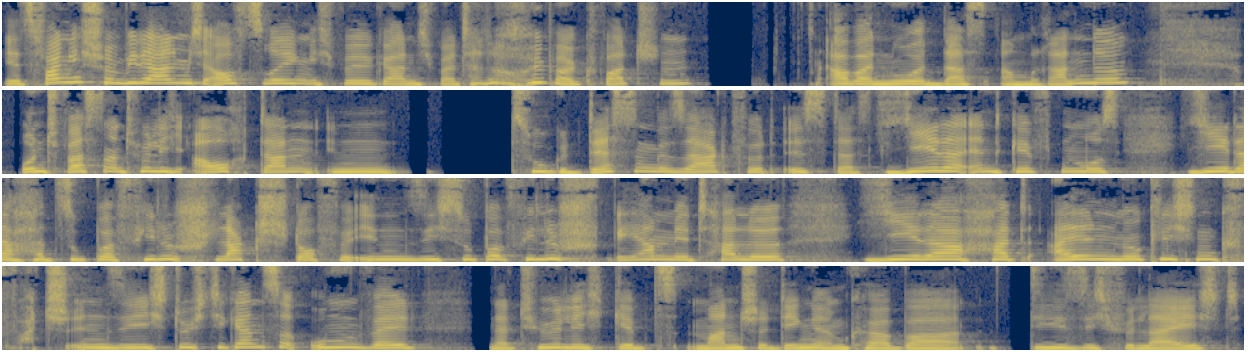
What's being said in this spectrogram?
jetzt fange ich schon wieder an, mich aufzuregen. Ich will gar nicht weiter darüber quatschen. Aber nur das am Rande. Und was natürlich auch dann in Zuge dessen gesagt wird, ist, dass jeder entgiften muss. Jeder hat super viele Schlagstoffe in sich, super viele Schwermetalle. Jeder hat allen möglichen Quatsch in sich durch die ganze Umwelt. Natürlich gibt's manche Dinge im Körper, die sich vielleicht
